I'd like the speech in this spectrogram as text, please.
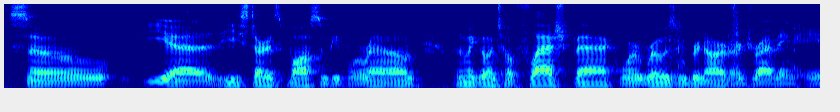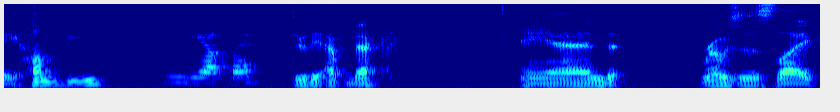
so yeah, he starts bossing people around. Then we go into a flashback where Rose and Bernard are driving a Humvee Through the outback. through the outback, and Rose is like,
